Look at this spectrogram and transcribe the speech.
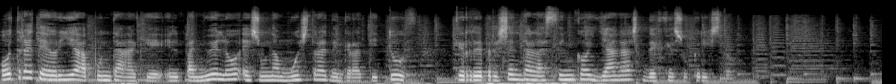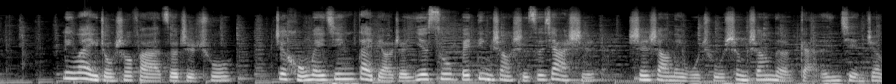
Otra teoría apunta a que el pañuelo es una muestra de gratitud que representa las cinco llagas de Jesucristo。另外一种说法则指出，这红围巾代表着耶稣被钉上十字架时身上那五处圣伤的感恩见证。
